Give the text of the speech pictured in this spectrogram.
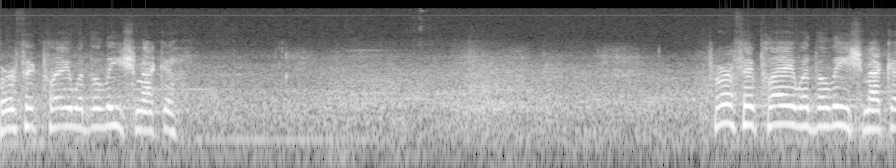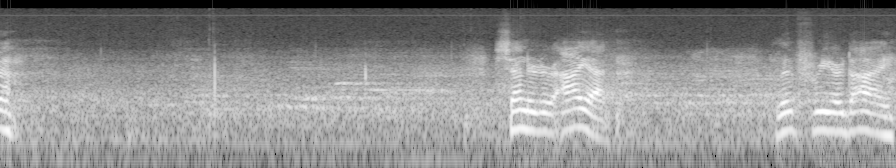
Perfect play with the leash, Mecca. Perfect play with the leash, Mecca. Senator Ayotte, live free or die.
